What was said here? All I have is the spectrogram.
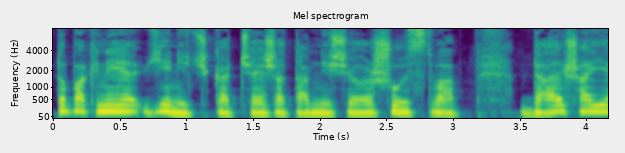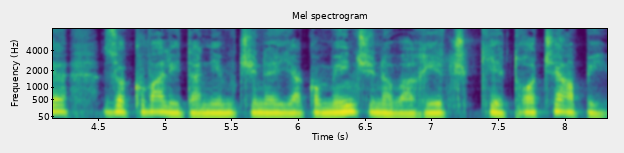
To pak nie je jenička češa tamnejšieho šulstva. Dalša je, zo kvalita Nemčine jako menšinova reč, ki to čerpi.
